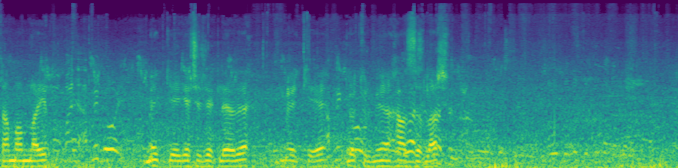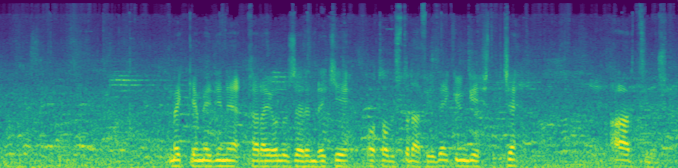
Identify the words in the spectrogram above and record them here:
tamamlayıp Mekke'ye geçecekleri de Mekke'ye götürmeye hazırlar. Mekke Medine karayolu üzerindeki otobüs trafiği de gün geçtikçe artıyor.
